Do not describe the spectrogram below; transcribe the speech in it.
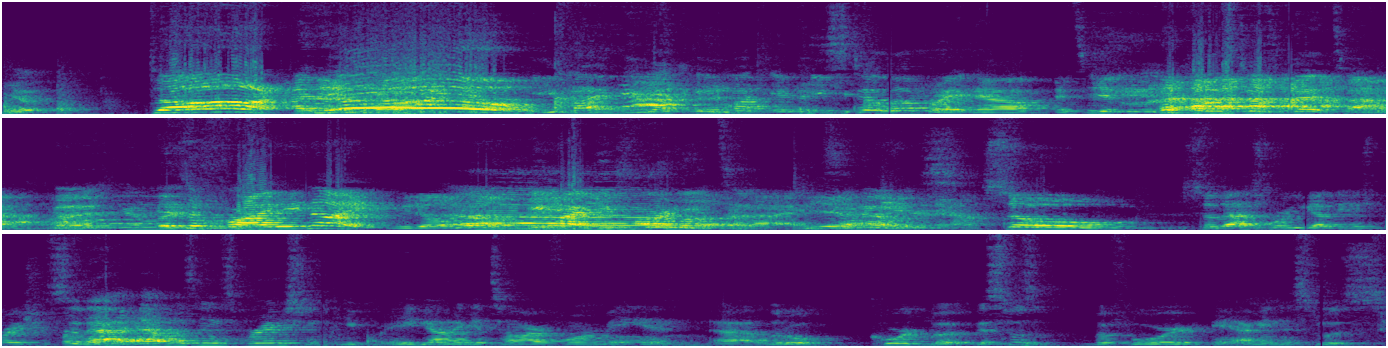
Yep. Doc, I didn't know. he might, be, he might if he's still up right now. It's getting close to his bedtime, but It's a Friday night. We don't know. Uh, he might be partying tonight. Yeah. Who? So, so that's where you got the inspiration from. So that that was inspiration. He, he got a guitar for me and a little chord book. This was before. I mean, this was.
